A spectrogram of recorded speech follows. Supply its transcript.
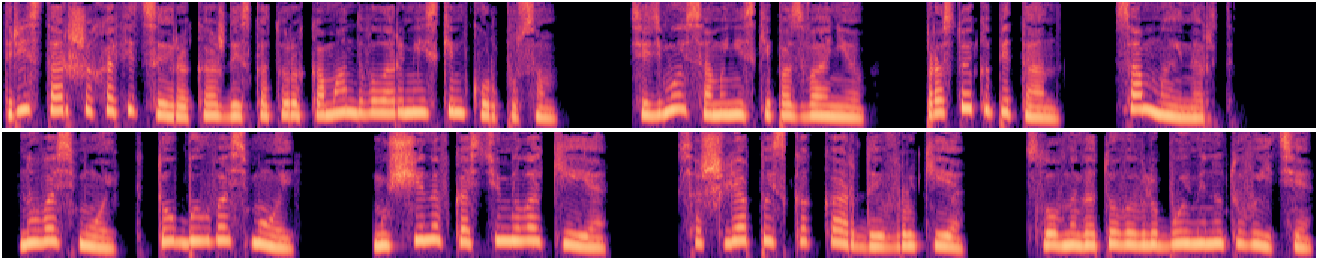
три старших офицера, каждый из которых командовал армейским корпусом, седьмой, самый низкий по званию, простой капитан, сам Мейнард. Но восьмой, кто был восьмой? Мужчина в костюме лакея, со шляпой с кокардой в руке, словно готовый в любую минуту выйти.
